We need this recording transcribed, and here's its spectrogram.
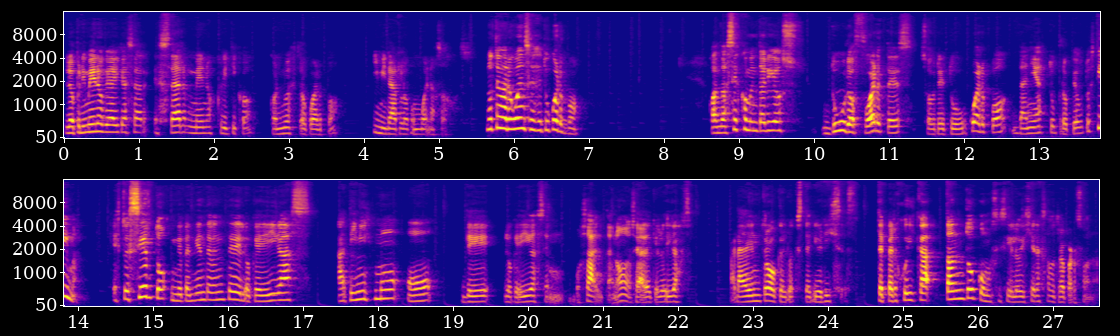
Lo primero que hay que hacer es ser menos crítico con nuestro cuerpo y mirarlo con buenos ojos. No te avergüences de tu cuerpo. Cuando haces comentarios duros, fuertes sobre tu cuerpo, dañas tu propia autoestima. Esto es cierto independientemente de lo que digas a ti mismo o de lo que digas en voz alta, ¿no? O sea, de que lo digas para adentro o que lo exteriorices. Te perjudica tanto como si se lo dijeras a otra persona.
